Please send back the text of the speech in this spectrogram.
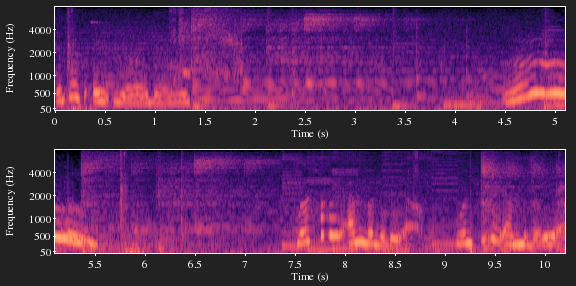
It does eight melee damage. Ooh, Boom! Where should we end the video? When should we end the video?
